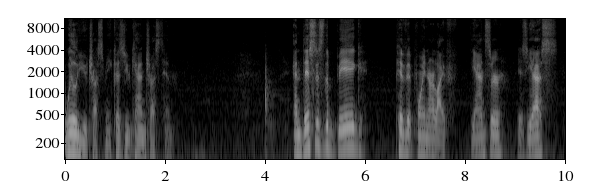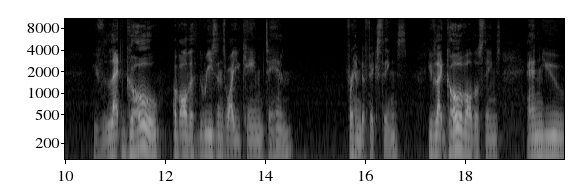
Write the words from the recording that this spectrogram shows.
Will you trust me? Because you can trust him. And this is the big pivot point in our life. The answer is yes, you've let go of all the reasons why you came to Him for Him to fix things. You've let go of all those things, and you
